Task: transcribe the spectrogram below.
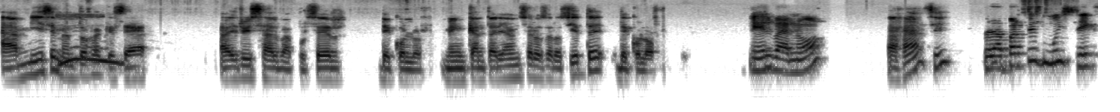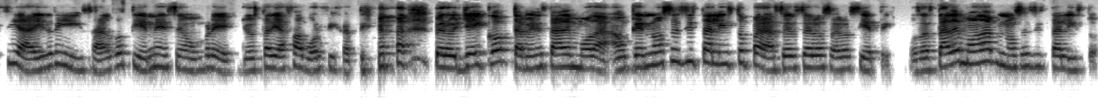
A mí se me antoja que mm. sea Idris Alba por ser de color. Me encantaría un 007 de color. Elba, ¿no? Ajá, sí. Pero aparte es muy sexy, Idris, algo tiene ese hombre. Yo estaría a favor, fíjate. Pero Jacob también está de moda, aunque no sé si está listo para hacer 007. O sea, está de moda, no sé si está listo.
